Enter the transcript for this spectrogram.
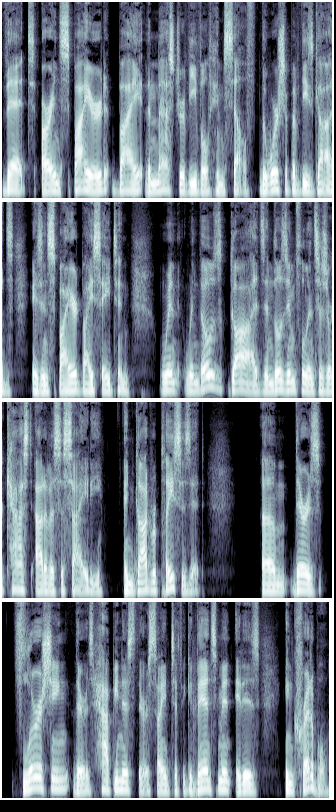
that are inspired by the master of evil himself the worship of these gods is inspired by satan when when those gods and those influences are cast out of a society and God replaces it, um, there is flourishing, there is happiness, there is scientific advancement. It is incredible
